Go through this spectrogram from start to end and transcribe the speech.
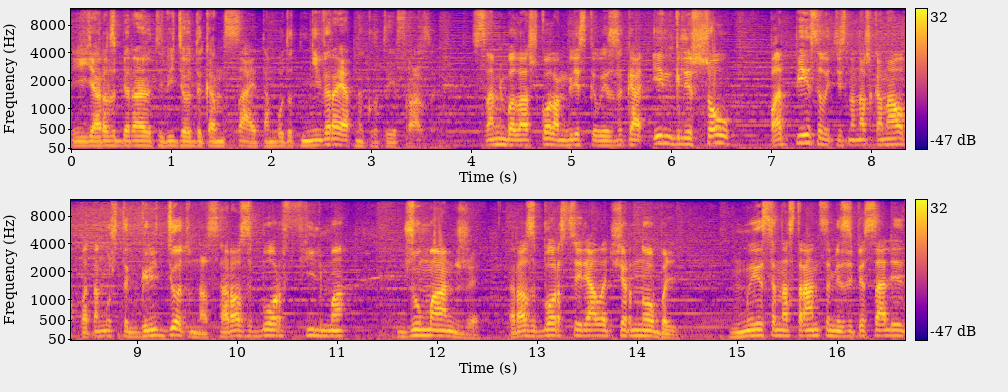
И я разбираю это видео до конца, и там будут невероятно крутые фразы. С вами была школа английского языка English Show. Подписывайтесь на наш канал, потому что грядет у нас разбор фильма Джуманджи, разбор сериала Чернобыль. Мы с иностранцами записали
